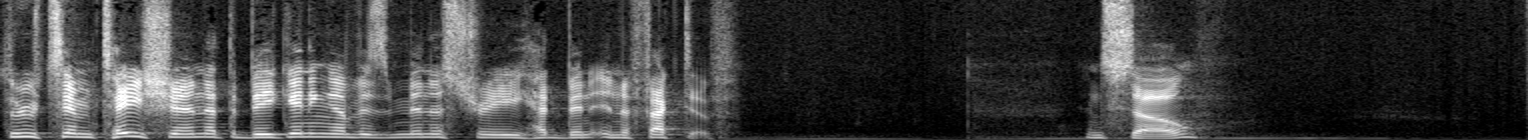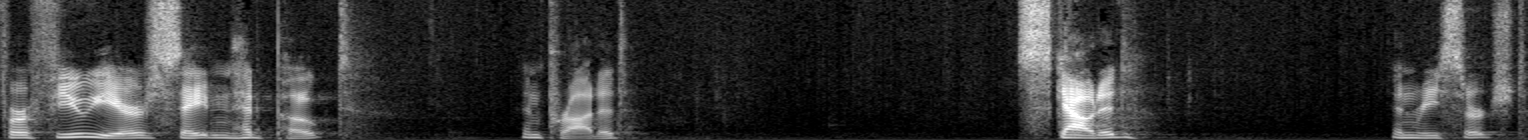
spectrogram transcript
through temptation at the beginning of his ministry had been ineffective. And so, for a few years, Satan had poked and prodded, scouted and researched.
